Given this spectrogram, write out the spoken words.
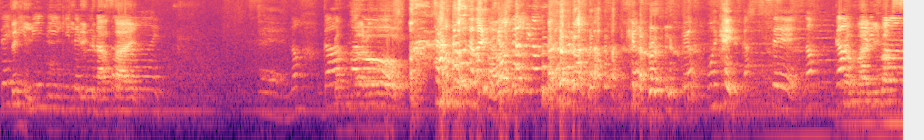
ぜひ見に来てください。頑張ろう。頑張ろうじゃない。のお客さんに頑張っていくよいくよもう一回いいですか？せーの。頑張ります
